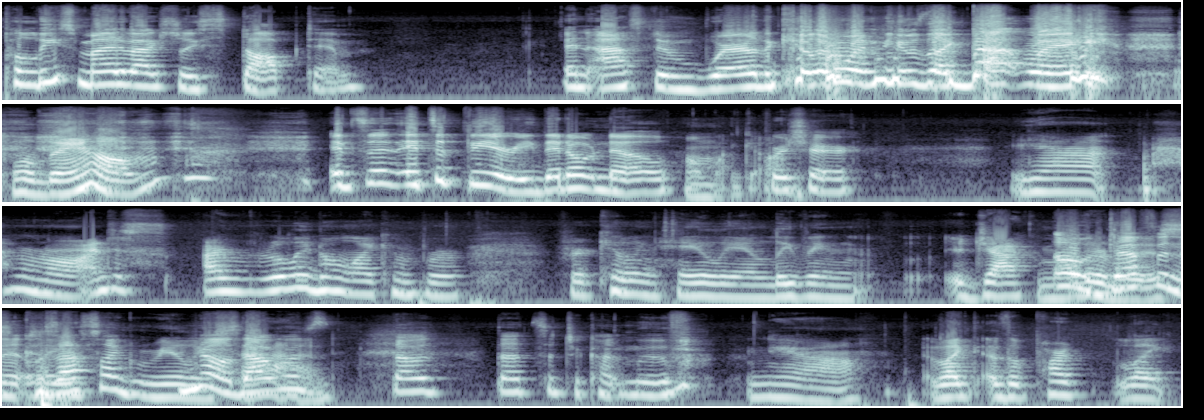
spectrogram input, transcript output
police might have actually stopped him and asked him where the killer went, and he was like, "That way." Well, damn. It's a it's a theory. They don't know oh my god. for sure. Yeah, I don't know. I just I really don't like him for for killing Haley and leaving Jack motherless. definitely. Because that's like really no, sad. that was that was that's such a cunt move. Yeah, like the part like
